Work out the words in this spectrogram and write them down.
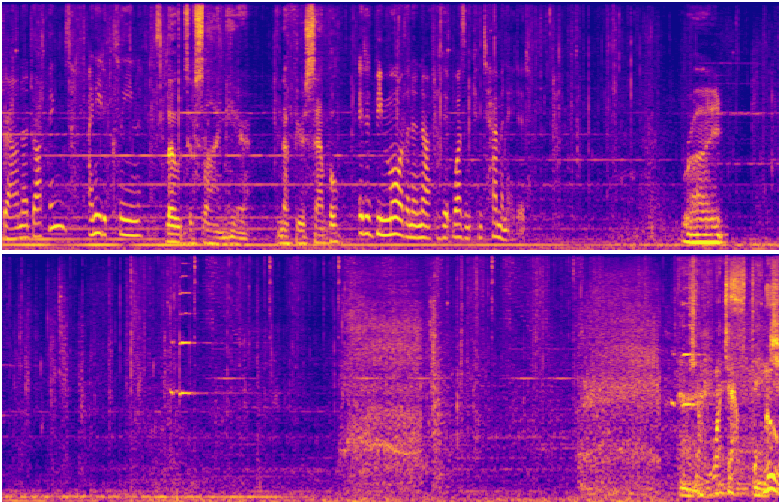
drowner droppings. I need a clean. Loads of slime here. Enough for your sample? It'd be more than enough if it wasn't contaminated. Right. Shawty, watch out. Move!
